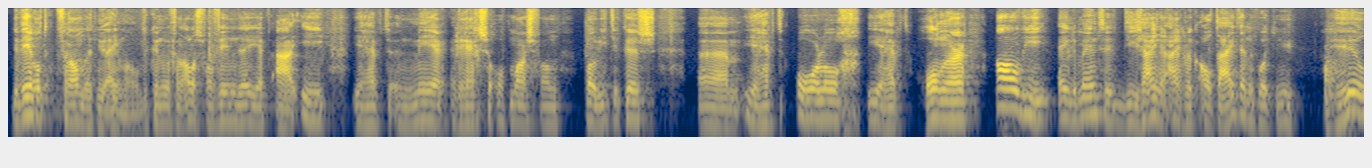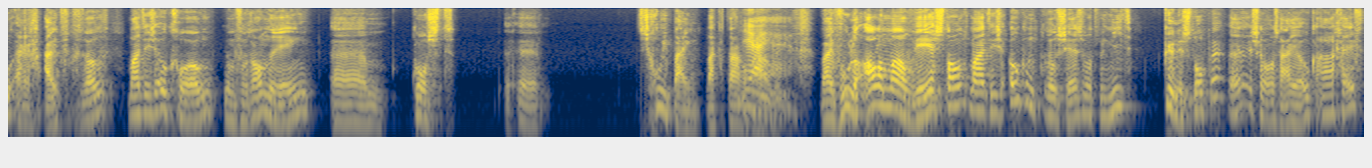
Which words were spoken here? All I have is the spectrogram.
De wereld verandert nu eenmaal. Daar kunnen we van alles van vinden. Je hebt AI, je hebt een meer rechtse opmars van politicus. Ehm, je hebt oorlog, je hebt honger. Al die elementen die zijn er eigenlijk altijd. En het wordt nu heel erg uitvergroot. Maar het is ook gewoon een verandering. ehm, kost eh, schoeipijn, laat ik het daarop Ja, houden. ja, ja. Wij voelen allemaal weerstand, maar het is ook een proces wat we niet kunnen stoppen, hè, zoals hij ook aangeeft.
